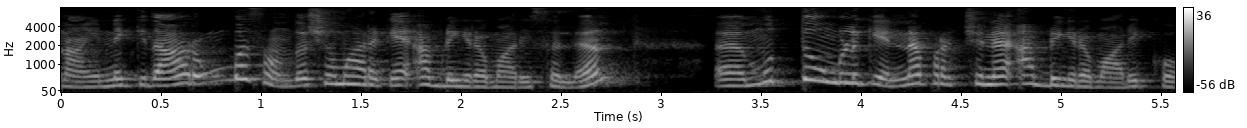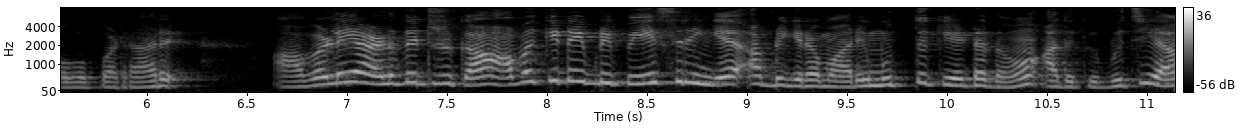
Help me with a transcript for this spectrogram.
நான் இன்னைக்கு தான் ரொம்ப சந்தோஷமாக இருக்கேன் அப்படிங்கிற மாதிரி சொல்ல முத்து உங்களுக்கு என்ன பிரச்சனை? அப்படிங்கிற மாதிரி கோவப்படுறாரு. அவளே அழுதுட்டு இருக்கா அவகிட்ட இப்படி பேசுறீங்க? அப்படிங்கிற மாதிரி முத்து கேட்டதும் அதுக்கு விஜயா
